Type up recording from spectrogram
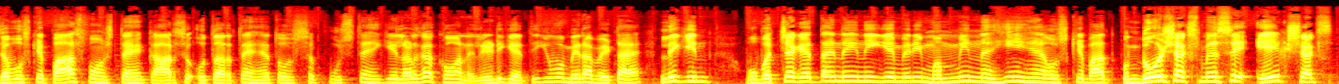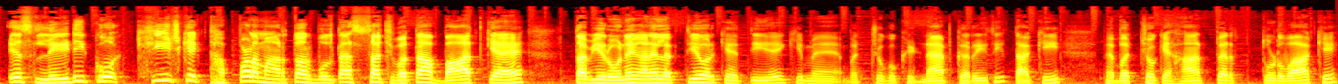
जब उसके पास पहुँचते हैं, कार से उतरते हैं तो उससे पूछते हैं कि लड़का कौन है? लेडी कहती है कि वो मेरा बेटा है। लेकिन वो बच्चा कहता है, नहीं नहीं, ये मेरी मम्मी नहीं है। उसके बाद उन दो शख्स में से एक शख्स इस लेडी को खींच के थप्पड़ मारता और बोलता है, सच बता, बात क्या है? तब ये रोने गाने लगती है और कहती है कि मैं बच्चों को किडनैप कर रही थी ताकि मैं बच्चों के हाथ पर तुड़वा के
